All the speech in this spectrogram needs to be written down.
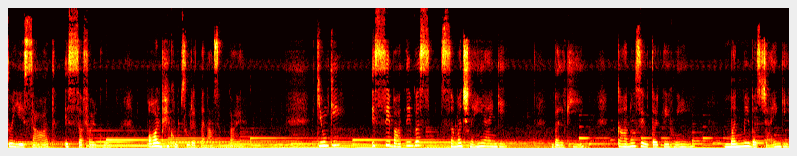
तो ये साथ इस सफ़र को और भी खूबसूरत बना सकता है। क्योंकि इससे बातें बस समझ नहीं आएँगी, बल्कि कानों से उतरती हुई मन में बस जाएँगी।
